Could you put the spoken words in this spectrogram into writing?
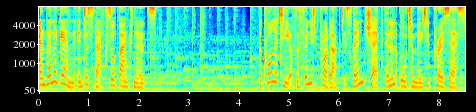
and then again into stacks of banknotes. The quality of the finished product is then checked in an automated process.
